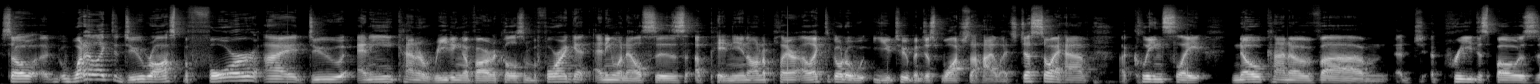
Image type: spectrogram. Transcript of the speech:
So, uh, what I like to do, Ross, before I do any kind of reading of articles and before I get anyone else's opinion on a player, I like to go to YouTube and just watch the highlights, just so I have a clean slate, no kind of um, predisposed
